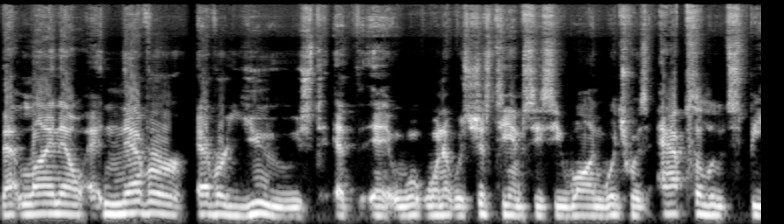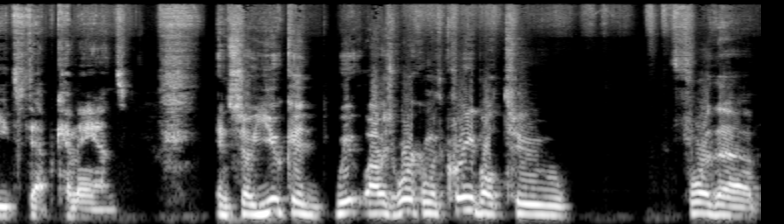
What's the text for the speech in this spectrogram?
that Lionel never ever used at, eh, when it was just TMCC1, which was absolute speed step commands. And so you could, we, I was working with Kriebel to, for the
